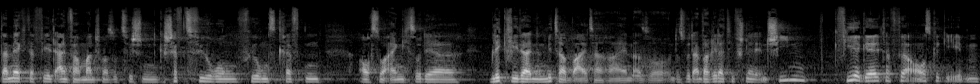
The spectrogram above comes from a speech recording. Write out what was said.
Da merke ich, da fehlt einfach manchmal so zwischen Geschäftsführung, Führungskräften auch so eigentlich so der Blick wieder in den Mitarbeiter rein. Also das wird einfach relativ schnell entschieden, viel Geld dafür ausgegeben,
